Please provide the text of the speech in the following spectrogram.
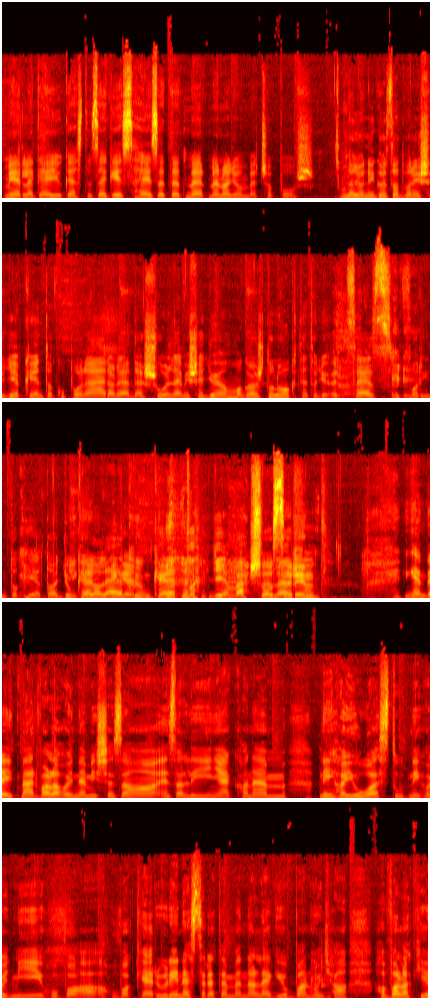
mérlegeljük ezt az egész helyzetet, mert, mert nagyon becsapós. Nagyon igazad van, és egyébként a kupon ára ráadásul nem is egy olyan magas dolog, tehát hogy 500 forintokért adjuk igen, el a lelkünket igen. egy ilyen vásárláson. szerint. Igen, de itt már valahogy nem is ez a, ez a lényeg, hanem néha jó azt tudni, hogy mi hova, hova kerül. Én ezt szeretem benne a legjobban, hogyha ha valaki,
